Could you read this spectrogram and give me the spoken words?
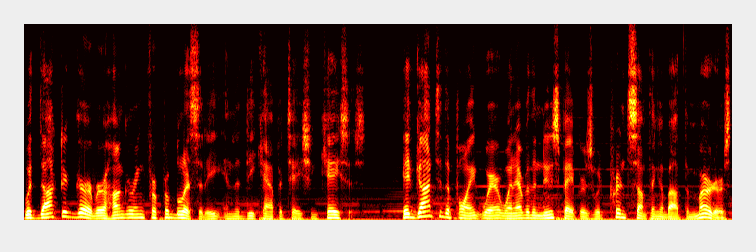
with Dr. Gerber hungering for publicity in the decapitation cases. It got to the point where, whenever the newspapers would print something about the murders,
